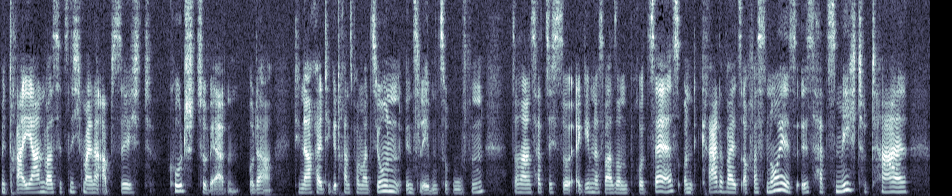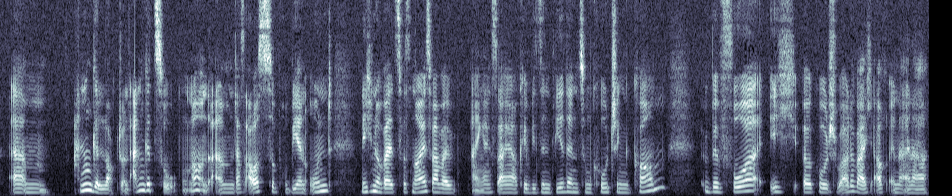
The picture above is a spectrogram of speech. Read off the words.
mit drei Jahren war es jetzt nicht meine Absicht, Coach zu werden oder die nachhaltige Transformation ins Leben zu rufen, sondern es hat sich so ergeben, das war so ein Prozess. Und gerade weil es auch was Neues ist, hat es mich total ähm, angelockt und angezogen, ne? und ähm, das auszuprobieren. Und nicht nur, weil es was Neues war, weil eingangs sah ja, okay, wie sind wir denn zum Coaching gekommen? Bevor ich äh, Coach wurde, war ich auch in einer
